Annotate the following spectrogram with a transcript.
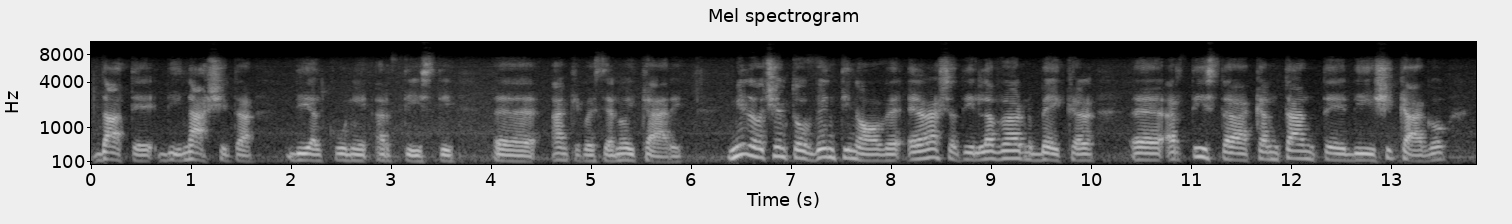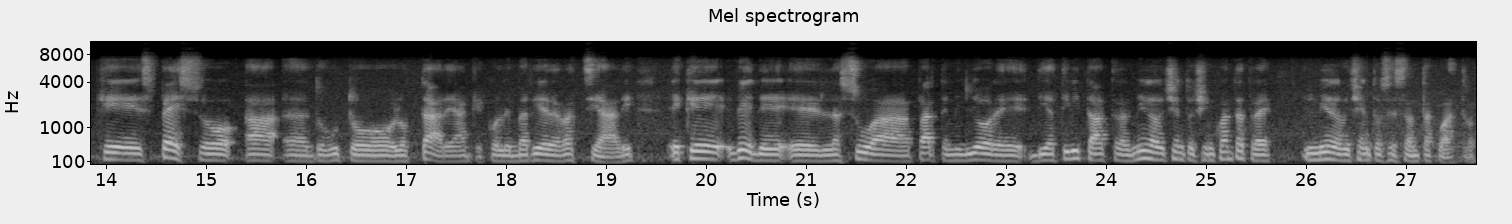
date di nascita di alcuni artisti, eh, anche questi a noi cari. 1929 è la nascita di Laverne Baker, eh, artista cantante di Chicago che spesso ha eh, dovuto lottare anche con le barriere razziali e che vede eh, la sua parte migliore di attività tra il 1953 e il 1964.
